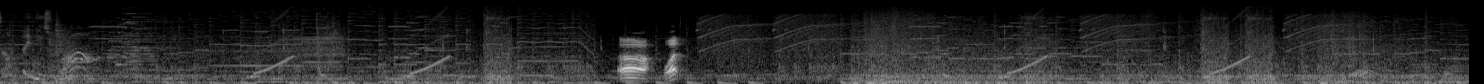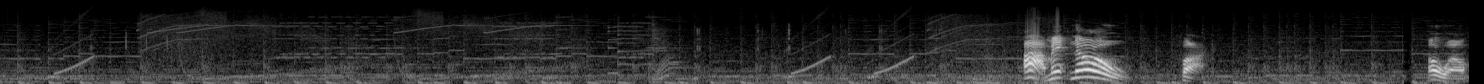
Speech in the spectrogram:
Something is wrong. Uh, what? Ah, man, no! Fuck. Oh well.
